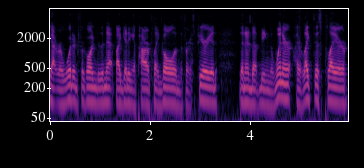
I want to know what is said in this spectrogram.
got rewarded for going to the net by getting a power play goal in the first period, then ended up being the winner. I like this player.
